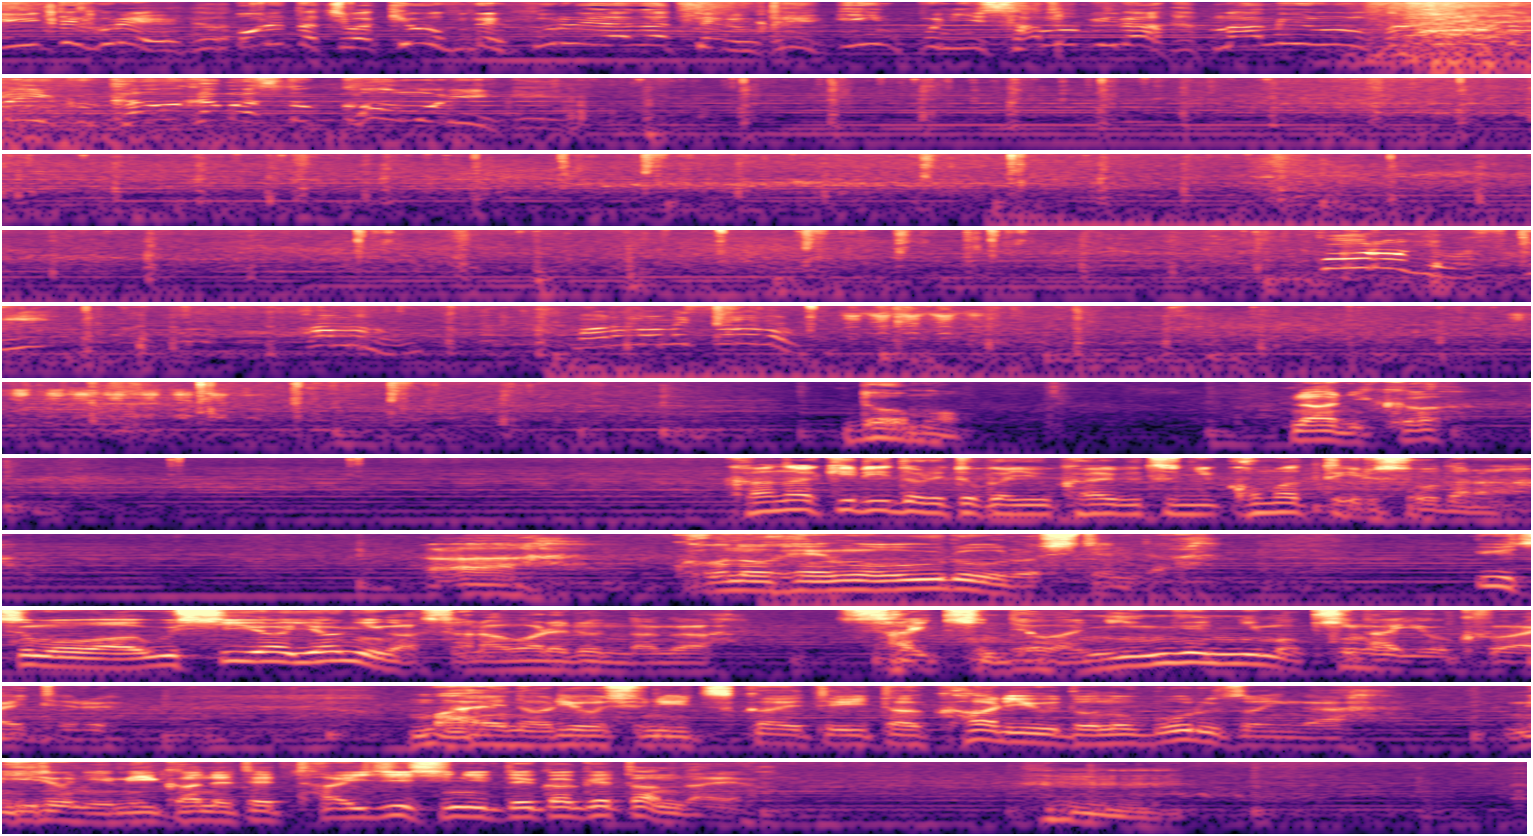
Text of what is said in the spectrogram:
聞いてくれ。俺たちは恐怖で震え上がってる。インプにサムビラマミューンフライドレイクカワカマスとコウモリ。コオロギは好き？噛むの？丸飲みするの？どうも何か？カナキリドリとかいう怪物に困っているそうだな。ああこの辺をうろうろしてんだ。いつもは牛やヤギがさらわれるんだが最近では人間にも危害を加えてる。前の領主に仕えていた狩人のボルゾイが見るに見かねて退治しに出かけたんだよ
